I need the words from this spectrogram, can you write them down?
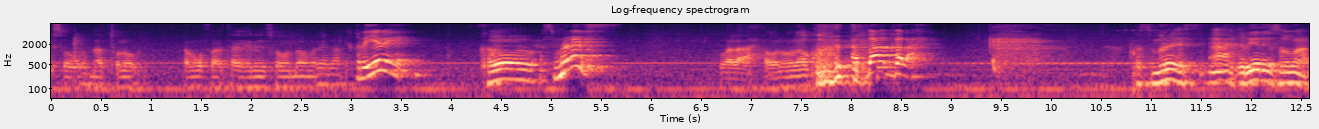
isoo wadaa tolow lama qofaa taageera isoo wadaa mareynaa qariyarey ko asmareys walaa xawla walaa quwata baabala asmareys qariyarey soomaa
